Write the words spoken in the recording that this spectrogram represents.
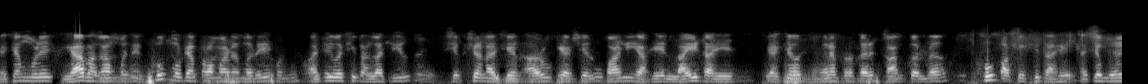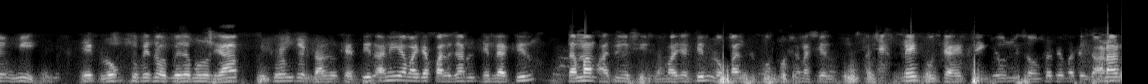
त्याच्यामुळे या भागामध्ये खूप मोठ्या प्रमाणामध्ये आदिवासी भागातील शिक्षण असेल आरोग्य असेल पाणी आहे लाइट आहे त्याच्यावर चांगल्या प्रकारे काम करणं खूप अपेक्षित आहे. त्याच्यामुळे मी एक लोकसभेचा उमेदवार म्हणून या विक्रमगड तालुक्यातील आणि या माझ्या पालघर जिल्ह्यातील तमाम आदिवासी समाजातील लोकांचं कुपोषण असेल असे अनेक मुद्दे आहेत ते घेऊन मी संसदेमध्ये जाणार.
